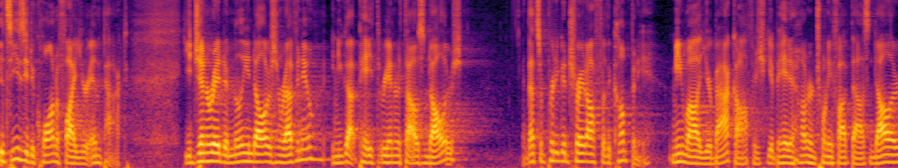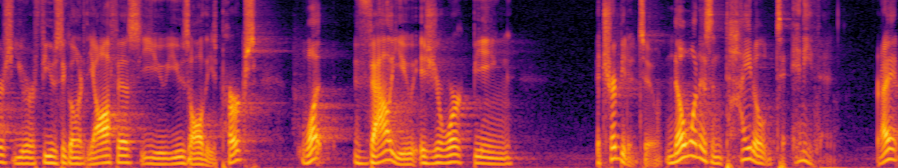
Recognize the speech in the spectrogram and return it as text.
it's easy to quantify your impact. You generated a million dollars in revenue and you got paid $300,000. That's a pretty good trade off for the company. Meanwhile, your back office, you get paid $125,000. You refuse to go into the office. You use all these perks. What value is your work being attributed to? No one is entitled to anything, right?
